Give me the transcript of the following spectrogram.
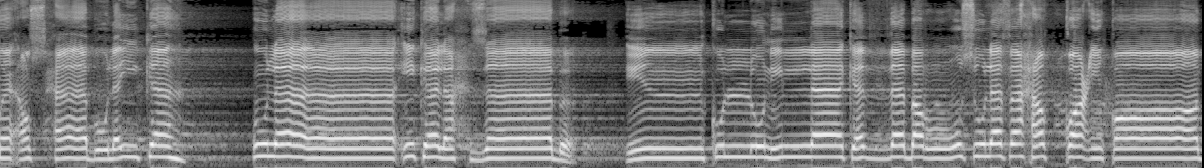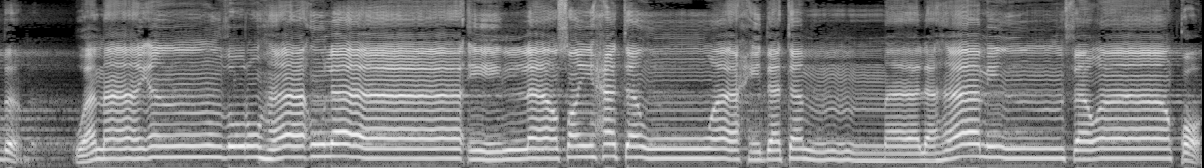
واصحاب ليكه اولئك الاحزاب ان كل الا كذب الرسل فحق عقاب وما ينظر هؤلاء الا صيحه واحدة ما لها من فواق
